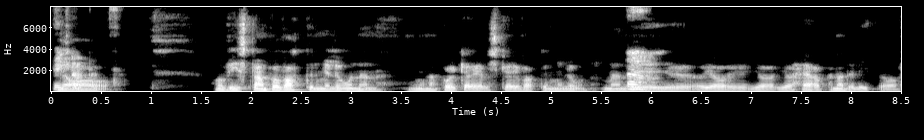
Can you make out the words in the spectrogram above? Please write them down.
Det är ja, klart. och vi sprang på vattenmelonen. Mina pojkar älskar ju vattenmelon. Men det är ju, jag, jag, jag häpnade lite av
